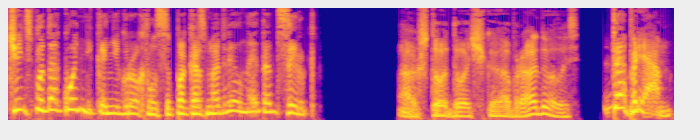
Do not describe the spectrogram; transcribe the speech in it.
чуть с подоконника не грохнулся, пока смотрел на этот цирк. — А что, дочка обрадовалась? — Да прям!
